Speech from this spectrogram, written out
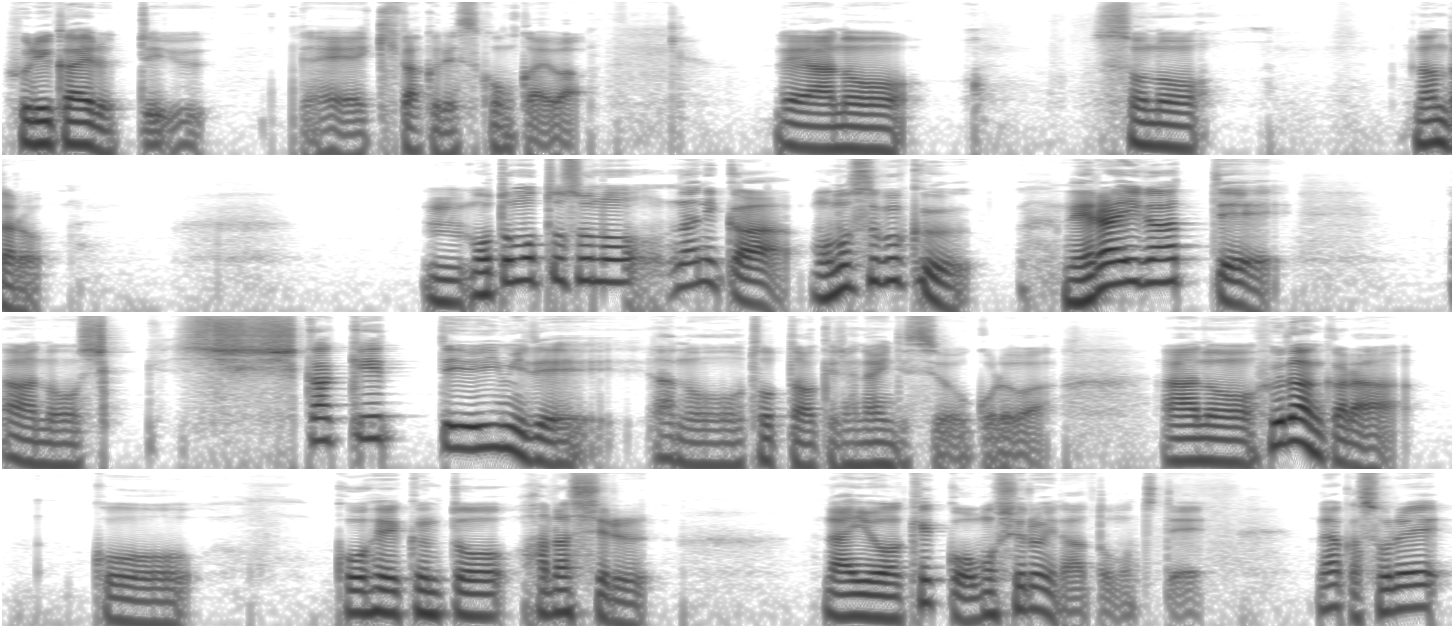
振り返るっていう、えー、企画です、今回は。で、あの、その、なんだろう。うん、もともとその何かものすごく狙いがあって、あの、仕掛けっていう意味であの、撮ったわけじゃないんですよ、これは。あの、普段から、こう、浩平君と話してる内容は結構面白いなと思ってて、なんかそれ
